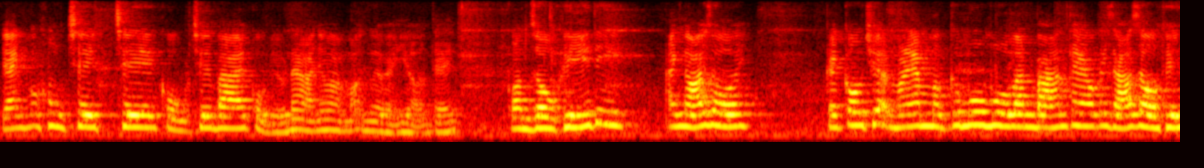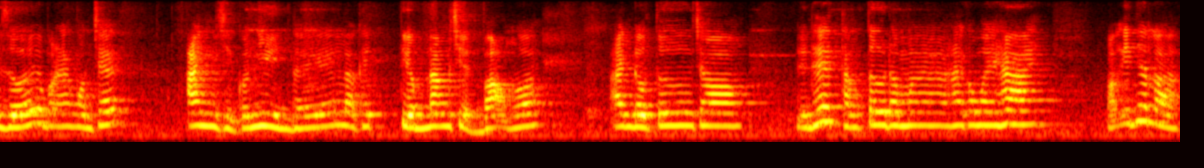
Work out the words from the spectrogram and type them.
Thì anh cũng không chê chê cổ, chê bai cổ phiếu nào, nhưng mà mọi người phải hiểu như thế. Còn dầu khí thì anh nói rồi. Cái câu chuyện mà em mà cứ mua mua, bán bán theo cái giá dầu thế giới thì bọn em còn chết. Anh chỉ có nhìn thấy là cái tiềm năng triển vọng thôi. Anh đầu tư cho đến hết tháng 4 năm 2022 hoặc ít nhất là,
